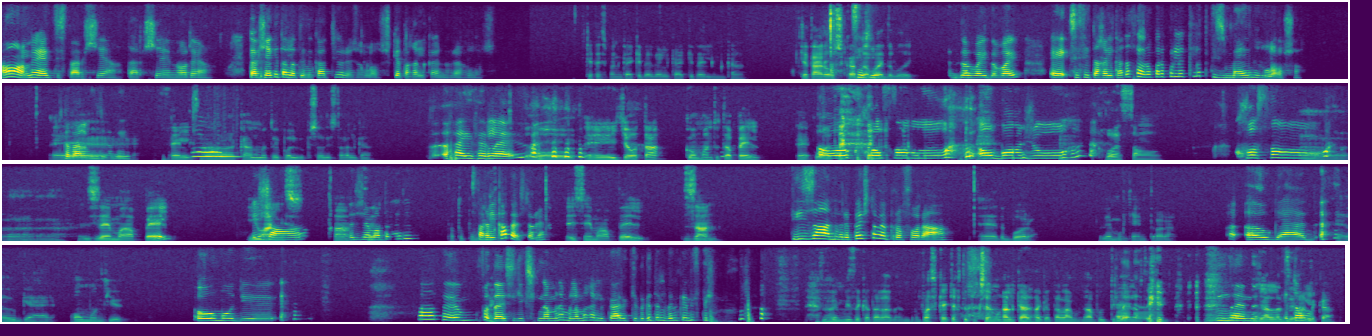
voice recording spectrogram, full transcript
Α, ναι, έτσι στα αρχαία. Τα αρχαία είναι ωραία. Τα αρχαία και τα λατινικά, τι ωραίες γλώσσες. Και τα γαλλικά είναι ωραία γλώσσα. Και τα ισπανικά και τα ιταλικά και τα ελληνικά και τα ρώσικα, Ξέρεις, νταβάι, νταβάι. Νταβάι, νταβάι. Ε, ξέρεις τι, τα γαλλικά τα θεωρώ πάρα πολύ εκλεπτισμένη γλώσσα. Ε, Κατάλαβες, δηλαδή. Θέλεις να κάνουμε το υπόλοιπο επεισόδιο στα γαλλικά; Θα ήθελες. Ο ε, Γιώτα, comment tu t'appelles? Ε, Oh, what? croissant. Oh, bonjour. Croissant. Croissant. Ε, Je m'appelle Ιωάννης. Α, Je θε- m'appelle. Θα το πούμε. Στα γαλλικά πες το, ρε. Ε, Je m'appelle Jean. Τι Ζαν, βρε, πες το με προφορά. Ε, δεν μπορώ. Δεν μου βγαίνει τώρα. Oh, God. Oh God. Oh mon Dieu. Oh, mon Dieu. Α, Θεέ μου. Φαντάζεσαι και ξεκινάμε να μιλάμε γαλλικά και δεν καταλαβαίνει κανείς τι. Εδώ εμείς δεν καταλαβαίνουμε. Βασικά και αυτοί που ξέρουν γαλλικά δεν θα καταλάβουν. Να πούν τι λένε αυτοί. ναι, ναι. Για Ε, λατζή το, γαλλικά.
